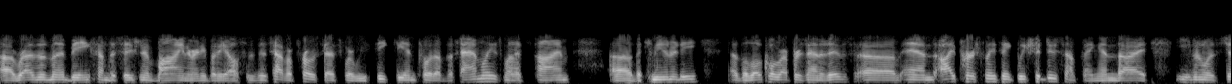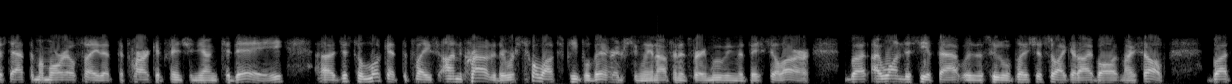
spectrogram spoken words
uh, rather than it being some decision of mine or anybody else's. Just have a process where we seek the input of the families when it's time uh, the community, uh, the local representatives, uh, and I personally think we should do something. And I even was just at the memorial site at the park at Finch and Yonge today, uh, just to look at the place uncrowded. There were still lots of people there, interestingly enough, and it's very moving that they still are. But I wanted to see if that was a suitable place, just so I could eyeball it myself. But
